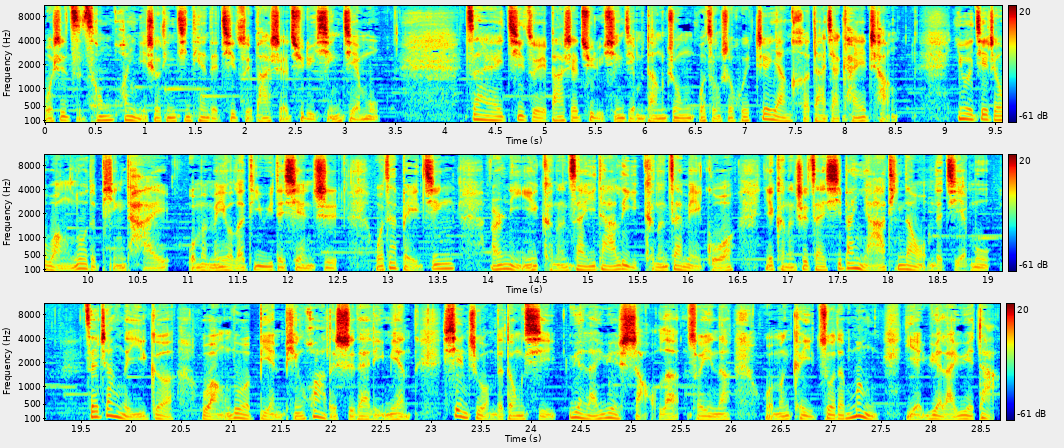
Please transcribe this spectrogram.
我是子聪，欢迎你收听今天的七嘴八舌去旅行节目。在七嘴八舌去旅行节目当中，我总是会这样和大家开场，因为借着网络的平台，我们没有了地域的限制。我在北京，而你可能在意大利，可能在美国，也可能是在西班牙听到我们的节目。在这样的一个网络扁平化的时代里面，限制我们的东西越来越少了，所以呢，我们可以做的梦也越来越大。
